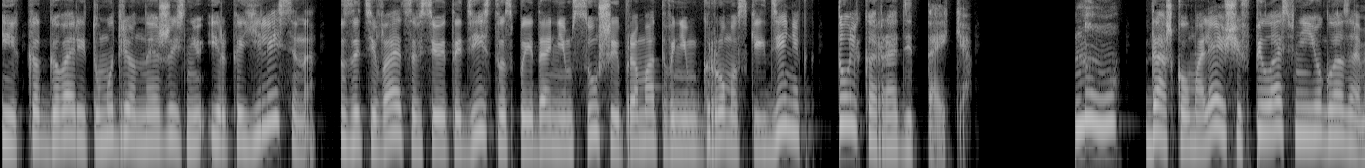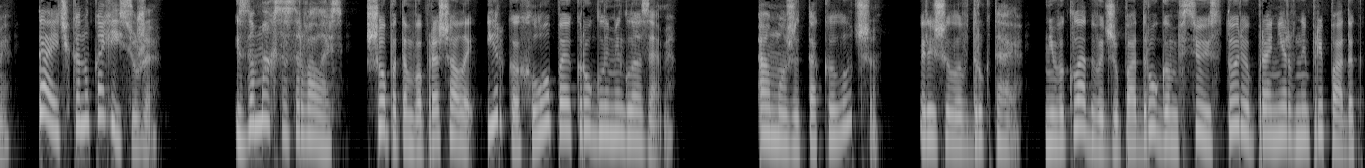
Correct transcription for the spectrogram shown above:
и, как говорит умудренная жизнью Ирка Елесина, затевается все это действо с поеданием суши и проматыванием громовских денег только ради тайки. «Ну?» — Дашка умоляюще впилась в нее глазами. «Таечка, ну колись уже!» Из-за Макса сорвалась. Шепотом вопрошала Ирка, хлопая круглыми глазами. «А может, так и лучше?» — решила вдруг Тая. «Не выкладывать же подругам всю историю про нервный припадок.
